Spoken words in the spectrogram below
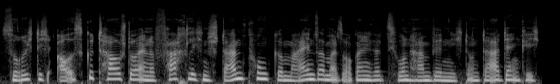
so richtig ausgetauscht oder einen fachlichen Standpunkt gemeinsam als Organisation haben wir nicht. Und da denke ich,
